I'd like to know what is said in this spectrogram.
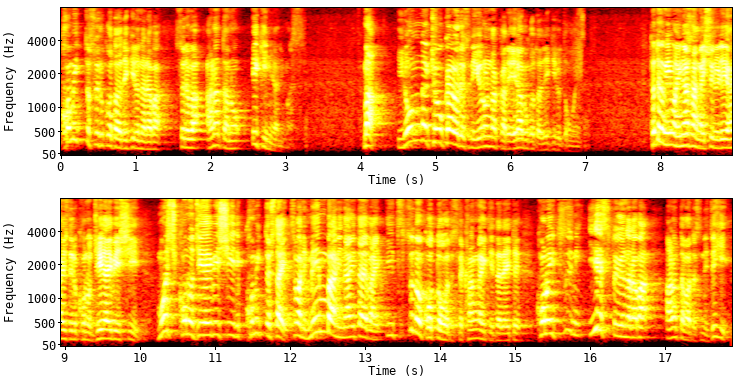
コミットすることができるならば、それはあなたの益になります。まあ、いろんな教会をですね、世の中で選ぶことができると思います。例えば今皆さんが一緒に礼拝しているこの JIBC、もしこの JIBC でコミットしたい、つまりメンバーになりたい場合、5つのことをですね、考えていただいて、この5つにイエスというならば、あなたはですね、ぜひ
